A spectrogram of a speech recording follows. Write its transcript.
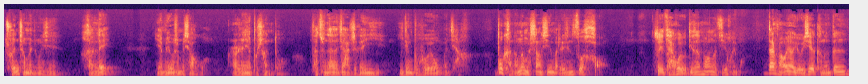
纯成本中心，很累，也没有什么效果，而人也不是很多，它存在的价值跟意义一定不会有我们强，不可能那么上心把这事情做好，所以才会有第三方的机会嘛。但是反过来讲，有一些可能跟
